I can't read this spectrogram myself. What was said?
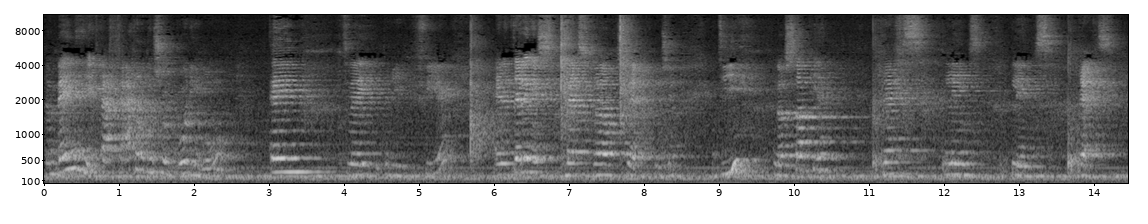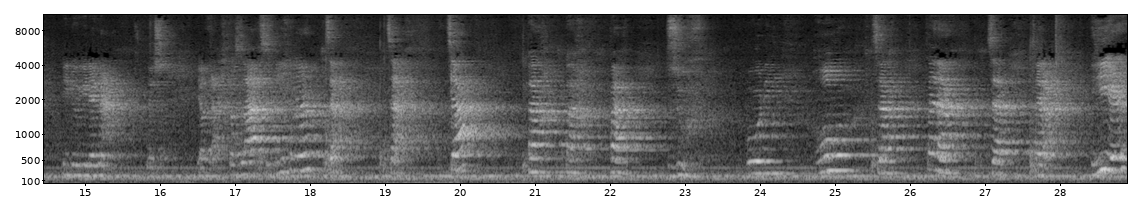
Dan ben je hier. Krijg je eigenlijk een soort body roll. 1, 2, 3, 4. En de telling is best wel snel. Dus je die, dan stap je rechts, links, links, rechts. Die doe je daarna. Dus je had eigenlijk als laatste die gedaan. Ta, ta, ta, pa, pa, pa, zoef. Body, roll, ta, ta, da, ta, ta, da. Hier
